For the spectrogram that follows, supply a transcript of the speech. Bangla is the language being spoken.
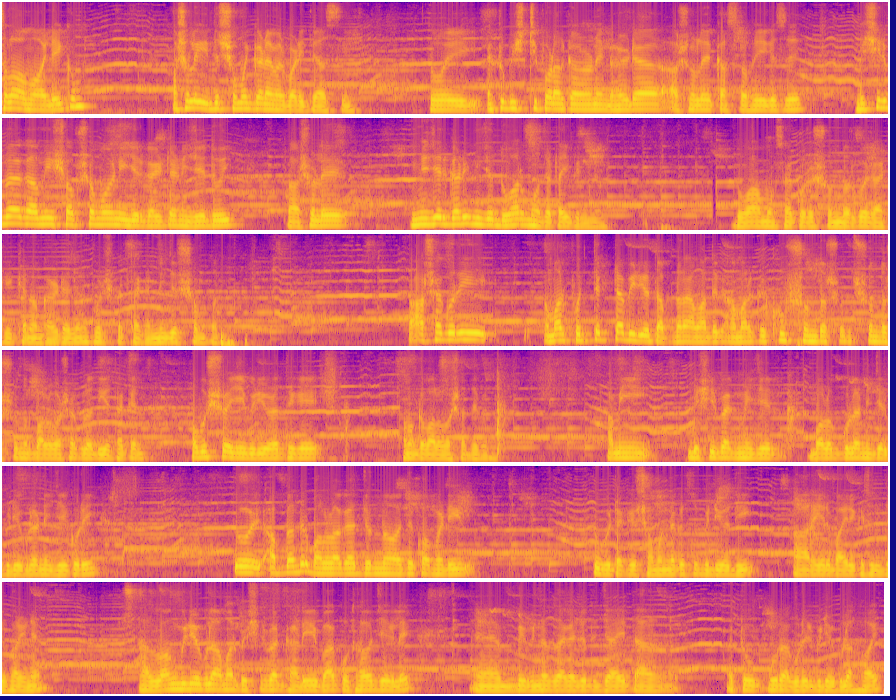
আসসালামু আলাইকুম। আসলে ঈদের সময় গ্রামের বাড়িতে আছি। তো এই একটু বৃষ্টি পড়ার কারণে গাড়িটা আসলে কাঁচরা হয়ে গেছে। বেশিরভাগ আমি সব সময় নিজের গাড়িটা নিজে ধুই। আসলে নিজের গাড়ি নিজে ধোয়ার মজাটাই ভিন্ন। ধোয়া মশা করে সুন্দর করে রাখি কেন গাড়িটা যেন পরিষ্কার থাকে, নিজের সম্পদ। আশা করি আমার প্রত্যেকটা ভিডিওতে আপনারা আমাদের আমাকে খুব সুন্দর সুন্দর সুন্দর ভালোবাসাগুলো দিয়ে থাকেন। অবশ্যই এই ভিডিওটা থেকে আমাকে ভালোবাসা দেবেন। আমি বেশিরভাগ নিজের ব্লগগুলো নিজের ভিডিওগুলো নিজেই করি। তো আপনাদের ভালো লাগার জন্য হয়তো কমেডি টুকিটাকে সামান্য কিছু ভিডিও দিই, আর এর বাইরে কিছু দিতে পারি না। আর লং ভিডিওগুলো আমার বেশিরভাগ গাড়ি বা কোথাও গেলে বিভিন্ন জায়গায় যদি যাই, তার একটু ঘোরাঘুরির ভিডিওগুলো হয়।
